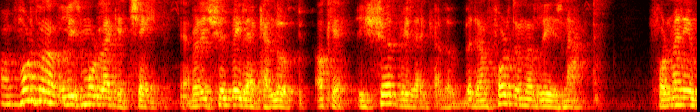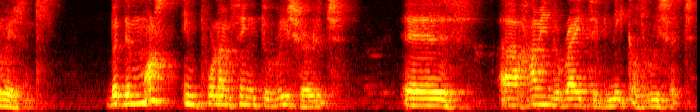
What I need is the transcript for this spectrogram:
Unfortunately, it's more like a chain, Yeah. but it should be like a loop. Okay. It should be like a loop, but unfortunately, it's not. for many reasons. But the most important thing to research is uh, having the right technique of research.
